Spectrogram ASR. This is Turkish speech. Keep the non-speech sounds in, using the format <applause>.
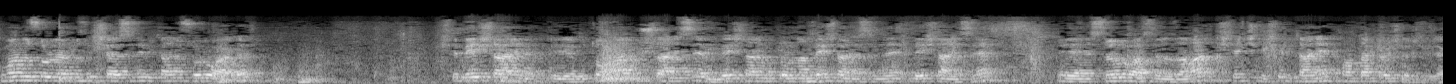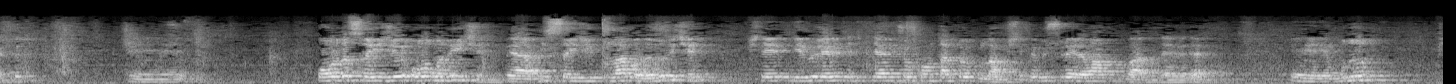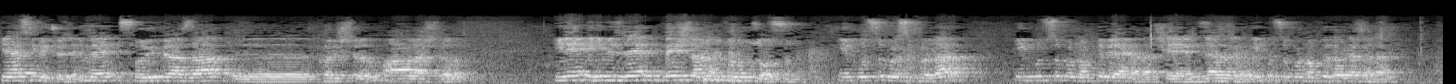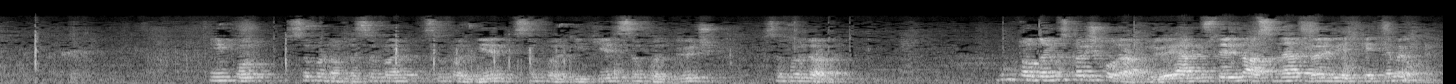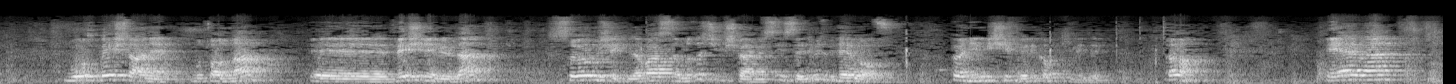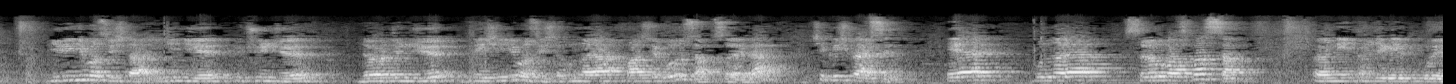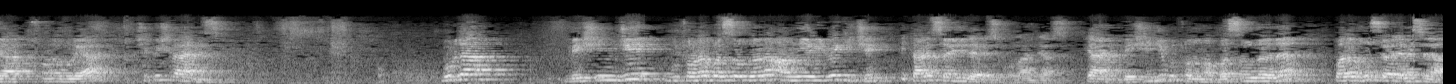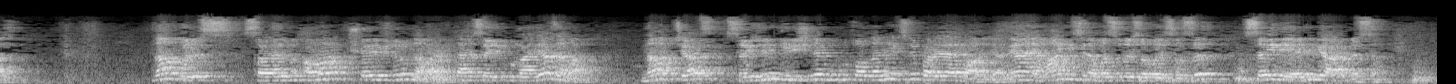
Kumanda sorularımızın içerisinde bir tane soru vardı. İşte 5 tane e, butondan 3 tanesine mi? 5 tane butondan 5 tanesine 5 tanesine e, sıralı bastığınız zaman işte çıkışta bir tane kontaktör çalışacaktır. E, orada sayıcı olmadığı için veya biz sayıcıyı kullanmadığımız için işte birbirlerini tetikleyen çok kontaktör kullanmıştık ve bir sürü eleman vardı devrede. E, bunu İle çözelim ve soruyu biraz daha e, karıştıralım, ağırlaştıralım. Yine elimizde 5 tane butonumuz olsun. Input 00'lar input 0.1'e kadar, şey, güzel input 0.4'e kadar. Input 0.0, 0.1, 0.2, 0.3, 0.4. Bu butonlarımız karışık olarak duruyor. Yani üstlerinde aslında böyle bir etiketleme yok. Bu 5 tane butondan 5'ine birden sıralı bir şekilde bastığımızda çıkış vermesi istediğimiz bir devre olsun. Örneğin bir şifreli kapı kilidi. Tamam. Eğer ben birinci basışta, ikinci, üçüncü, dördüncü, beşinci basışta bunlara başlayacak olursam sırayla çıkış versin. Eğer bunlara sıralı basmazsam, örneğin önce gelip buraya, sonra buraya çıkış vermesin. Burada beşinci butona basıldığını anlayabilmek için bir tane sayıcı devresi kullanacağız. Yani beşinci butonuma basıldığını bana bunu söylemesi lazım. Ne yaparız? Sayıcı ama şöyle bir durum da var. Bir tane sayıcı kullanacağız ama ne yapacağız? Sayıcının girişine bu butonların hepsini paralel bağlayacağız. Yani hangisine basılırsa basılsın sayı değerini bir arttırsın.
